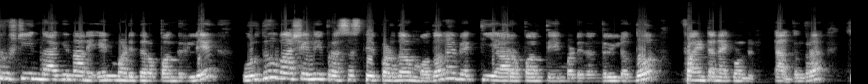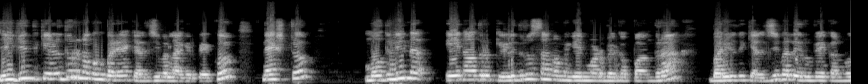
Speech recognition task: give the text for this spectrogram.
ದೃಷ್ಟಿಯಿಂದಾಗಿ ನಾನು ಏನ್ ಮಾಡಿದಾರಪ್ಪ ಅಂದ್ರೆ ಇಲ್ಲಿ ಉರ್ದು ಭಾಷೆಯಲ್ಲಿ ಪ್ರಶಸ್ತಿ ಪಡೆದ ಮೊದಲ ವ್ಯಕ್ತಿ ಯಾರಪ್ಪ ಅಂತ ಏನ್ ಮಾಡಿದ ಅಂದ್ರೆ ಇಲ್ಲೊಂದು ಪಾಯಿಂಟ್ ಅನ್ನ ಹಾಕೊಂಡ್ರಿ ಯಾಕಂದ್ರ ಹೀಗಿಂದ ಕೇಳಿದ್ರು ನಮಗ್ ಬರೆಯಕ್ ಎಲಿಜಿಬಲ್ ಆಗಿರ್ಬೇಕು. ನೆಕ್ಸ್ಟ್ ಮೊದಲಿನ ಏನಾದ್ರೂ ಕೇಳಿದ್ರು ಸಹ ನಮಗೆ ಏನ್ ಮಾಡ್ಬೇಕಪ್ಪ ಅಂದ್ರ ಬರೆಯೋದಕ್ಕೆ ಎಲಿಜಿಬಲ್ ಇರ್ಬೇಕು ಅನ್ನೋ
